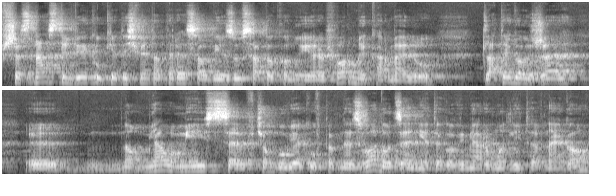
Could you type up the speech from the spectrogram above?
W XVI wieku, kiedy święta Teresa od Jezusa dokonuje reformy Karmelu, dlatego że y, no, miało miejsce w ciągu wieków pewne złagodzenie tego wymiaru modlitewnego,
